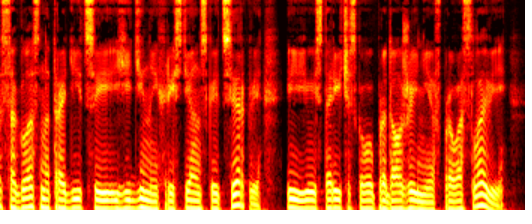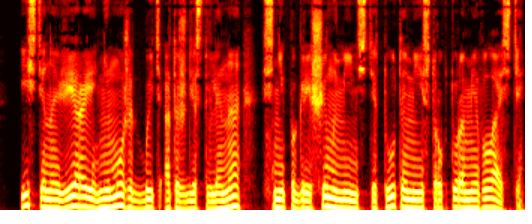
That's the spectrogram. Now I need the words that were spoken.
согласно традиции единой христианской церкви и ее исторического продолжения в православии – истина веры не может быть отождествлена с непогрешимыми институтами и структурами власти,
